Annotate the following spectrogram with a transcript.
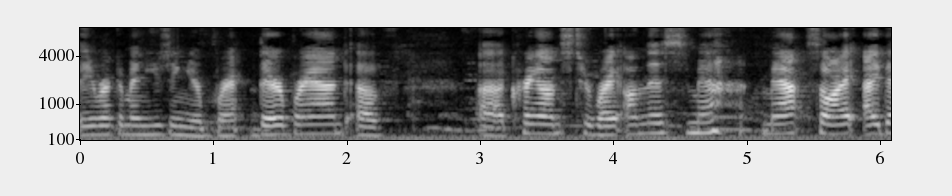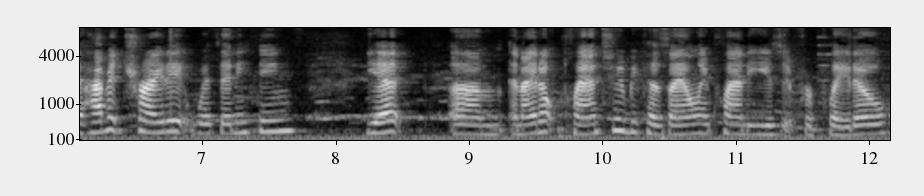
they recommend using your brand, their brand of uh, crayons to write on this mat. mat. So I, I haven't tried it with anything yet, um, and I don't plan to because I only plan to use it for Play-Doh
